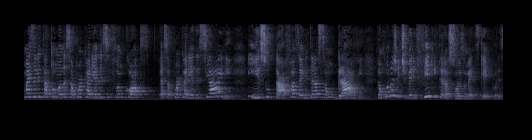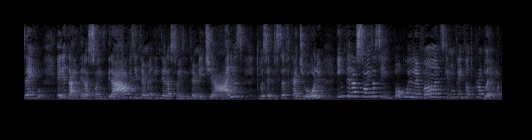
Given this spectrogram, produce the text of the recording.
mas ele tá tomando essa porcaria desse Flancox essa porcaria desse AINE. E isso tá fazendo interação grave. Então, quando a gente verifica interações no Medscape, por exemplo, ele dá interações graves, inter interações intermediárias, que você precisa ficar de olho, e interações assim, pouco relevantes, que não tem tanto problema.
